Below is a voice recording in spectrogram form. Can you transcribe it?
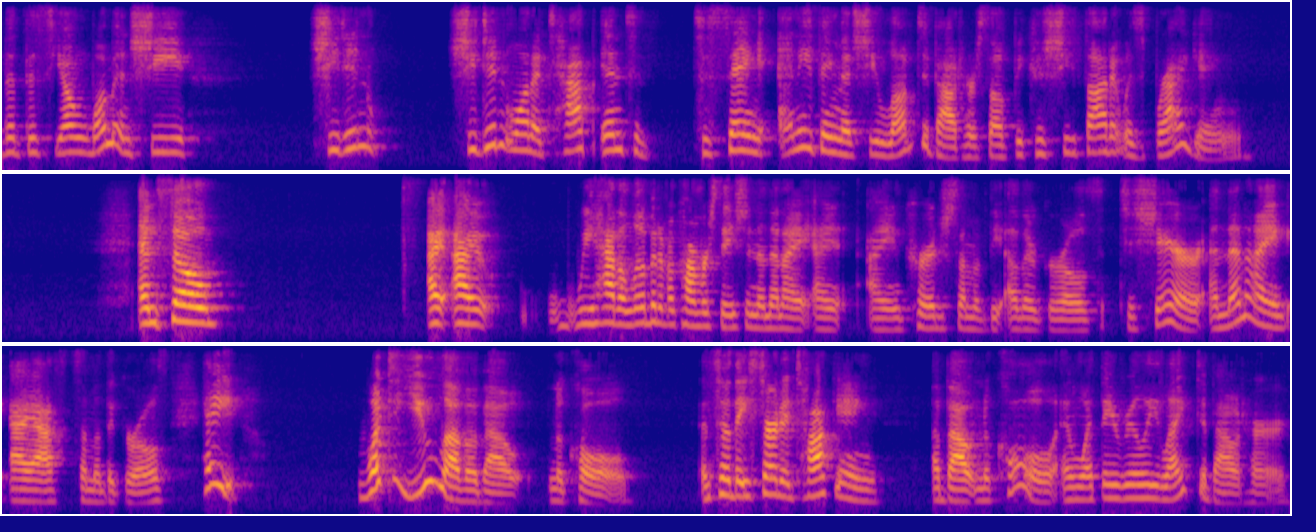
that this young woman she she didn't she didn't want to tap into to saying anything that she loved about herself because she thought it was bragging. And so I, I we had a little bit of a conversation and then I, I, I encouraged some of the other girls to share. And then I, I asked some of the girls, hey, what do you love about Nicole? And so they started talking about Nicole and what they really liked about her.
